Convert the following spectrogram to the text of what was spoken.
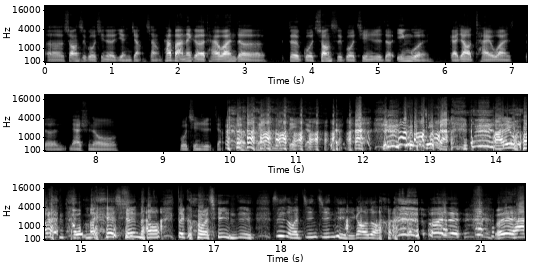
呃双十国庆的演讲上，他把那个台湾的这个国双十国庆日的英文改叫台湾的 National。国庆日这样，National Day 这样，台湾 National 的国庆日是什么晶晶体？你告诉我，不是不是他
